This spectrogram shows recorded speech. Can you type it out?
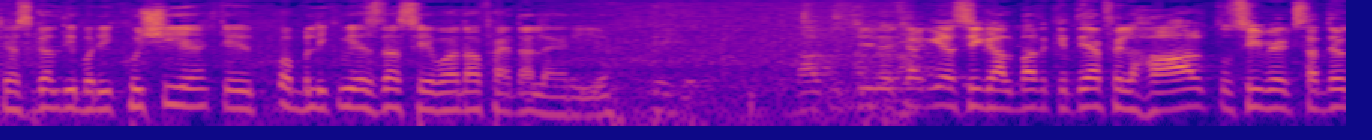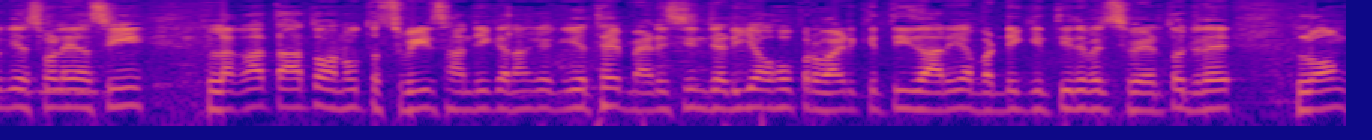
ਤੇ ਇਸ ਗੱਲ ਦੀ ਬੜੀ ਖੁਸ਼ੀ ਹੈ ਕਿ ਪਬਲਿਕ ਵੀ ਇਸ ਦਾ ਸੇਵਾ ਦਾ ਫਾਇਦਾ ਲੈ ਰਹੀ ਹੈ। ਤੁਸੀਂ ਦੇਖਿਆ ਕਿ ਅਸੀਂ ਗੱਲਬਾਤ ਕੀਤੀ ਹੈ। ਫਿਲਹਾਲ ਤੁਸੀਂ ਵੇਖ ਸਕਦੇ ਹੋ ਕਿ ਇਸ ਵੇਲੇ ਅਸੀਂ ਲਗਾਤਾਰ ਤੁਹਾਨੂੰ ਤਸਵੀਰ ਸਾਂਝੀ ਕਰਾਂਗੇ ਕਿ ਇੱਥੇ ਮੈਡੀਸਿਨ ਜਿਹੜੀ ਆ ਉਹ ਪ੍ਰੋਵਾਈਡ ਕੀਤੀ ਜਾ ਰਹੀ ਹੈ ਵੱਡੀ ਗਿਣਤੀ ਦੇ ਵਿੱਚ ਸਵੇਰ ਤੋਂ ਜਿਹੜੇ ਲੌਂਗ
